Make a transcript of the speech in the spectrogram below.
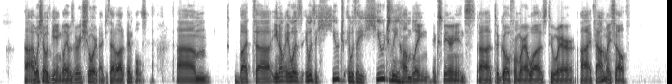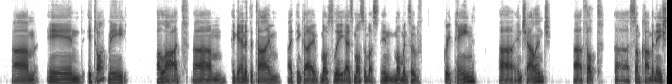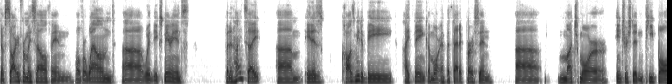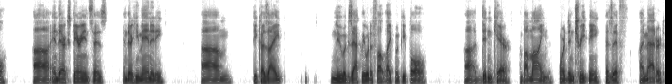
Uh, I wish I was gangly. I was very short. I just had a lot of pimples. um, but uh, you know, it was it was a huge it was a hugely humbling experience uh, to go from where I was to where I found myself um, and it taught me a lot. Um, again, at the time, I think I mostly, as most of us, in moments of great pain uh, and challenge, uh, felt uh, some combination of sorry for myself and overwhelmed uh, with the experience. But in hindsight, um, it has caused me to be, I think, a more empathetic person, uh, much more interested in people uh, and their experiences and their humanity um, because I knew exactly what it felt like when people uh, didn't care about mine or didn't treat me as if I mattered.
